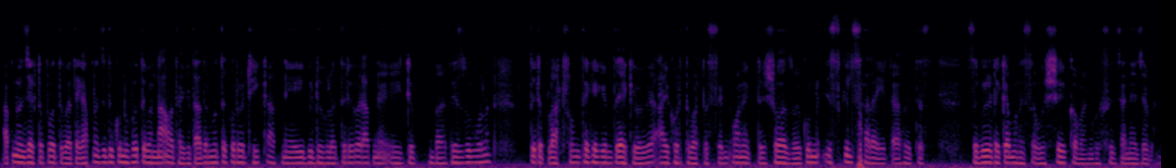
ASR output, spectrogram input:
আপনার যে একটা প্রতিভা থাকে, আপনার যদি কোনো প্রতিভা নাও থাকে, তাদের মতো করে ঠিক আপনি এই ভিডিওগুলো তৈরি করে, আপনি ইউটিউব বা ফেসবুক বলেন দুইটা প্ল্যাটফর্ম থেকে কিন্তু একইভাবে আয় করতে পারতেছেন। অনেকটাই সহজভাবে। কোনো স্কিল ছাড়াই এটা হইতেছে। সো ভিডিওটা কেমন হয়েছে অবশ্যই কমেন্ট বক্সে জানিয়ে যাবেন।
